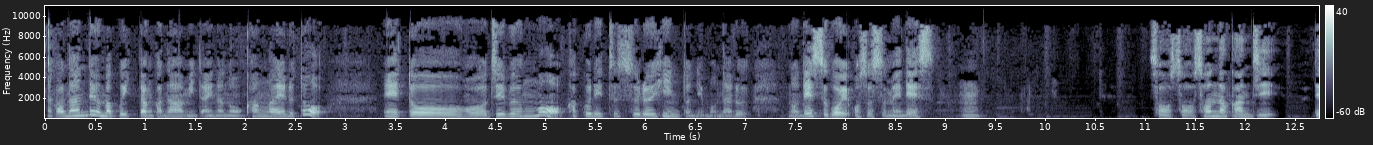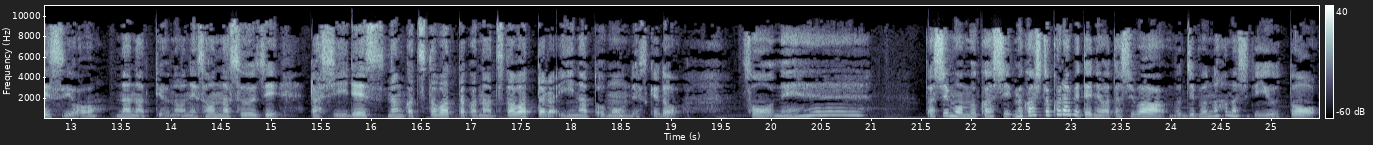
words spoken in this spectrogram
だからなんでうまくいったんかな、みたいなのを考えると、えっ、ー、と、自分を確立するヒントにもなるので、すごいおすすめです。うん。そうそう、そんな感じですよ。7っていうのはね、そんな数字らしいです。なんか伝わったかな？伝わったらいいなと思うんですけど。そうね。私も昔、昔と比べてね、私は自分の話で言うと、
